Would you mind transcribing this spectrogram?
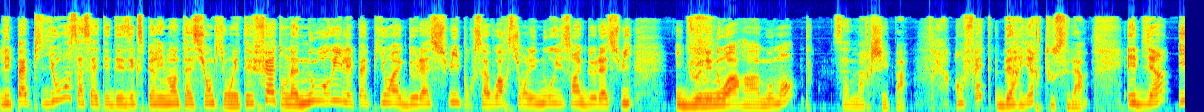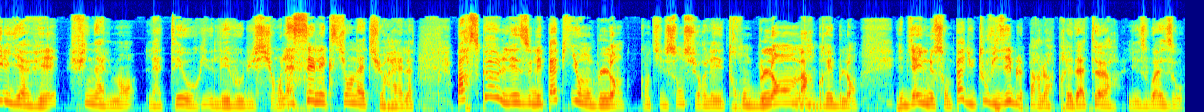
les papillons, ça, ça a été des expérimentations qui ont été faites? On a nourri les papillons avec de la suie pour savoir si en les nourrissant avec de la suie, ils devenaient noirs à un moment? Ça ne marchait pas. En fait, derrière tout cela, eh bien, il y avait finalement la théorie de l'évolution, la sélection naturelle. Parce que les, les papillons blancs, quand ils sont sur les troncs blancs, marbrés blancs, eh bien, ils ne sont pas du tout visibles par leurs prédateurs, les oiseaux.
